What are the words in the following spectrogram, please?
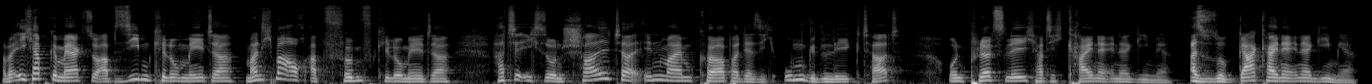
aber ich habe gemerkt, so ab sieben Kilometer, manchmal auch ab fünf Kilometer, hatte ich so einen Schalter in meinem Körper, der sich umgelegt hat und plötzlich hatte ich keine Energie mehr. Also so gar keine Energie mehr.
